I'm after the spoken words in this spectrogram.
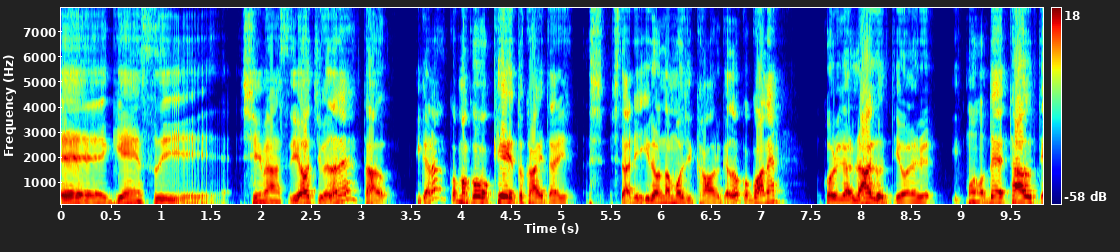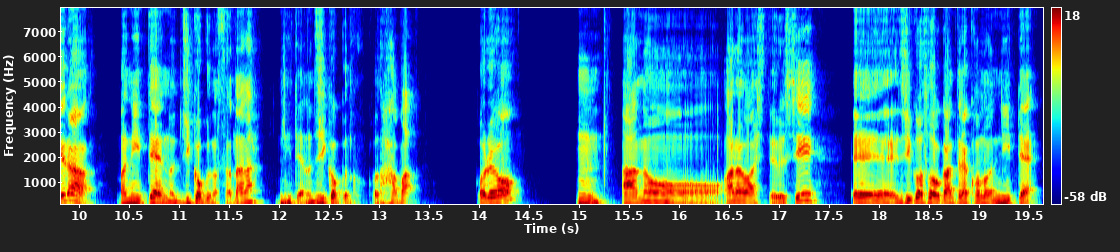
えー、減衰しますよ。っていうことだね。タウ。いいかな？こ,、まあ、ここ K と書いたりしたり、いろんな文字変わるけど、ここはね、これがラグって言われるもので、タウっていうのは、まあ、2点の時刻の差だな。2点の時刻のこの幅。これを、うん、あのー、表してるし、えー、自己相関っていうのはこの2点。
